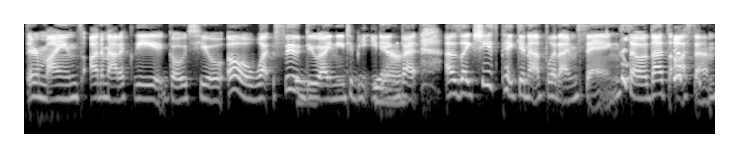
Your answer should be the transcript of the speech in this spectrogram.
their minds automatically go to oh what food do mm. I need to be eating yeah. but I was like she's picking up what I'm saying so that's awesome.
